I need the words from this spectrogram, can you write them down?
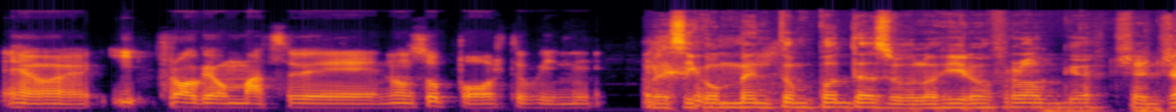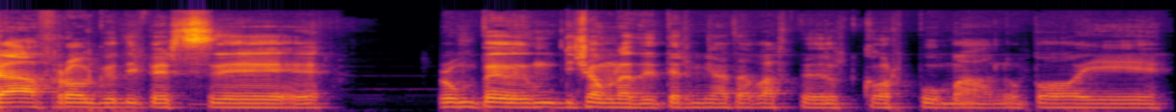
è- i- Frog è un mazzo che non sopporto, quindi vabbè, si commenta un po' da solo, Hero Frog. Cioè, già Frog di per sé rompe, diciamo, una determinata parte del corpo umano, poi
